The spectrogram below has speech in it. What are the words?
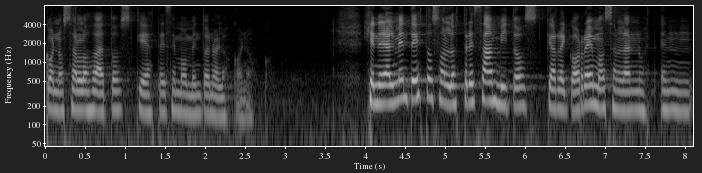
conocer los datos que hasta ese momento no los conozco. Generalmente estos son los tres ámbitos que recorremos en,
